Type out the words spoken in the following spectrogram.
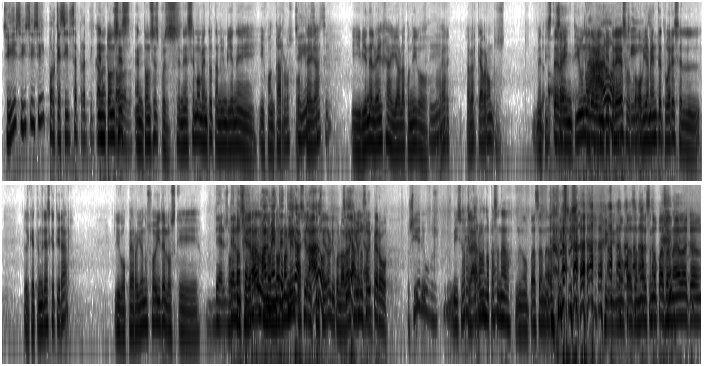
Sí, sí, sí, sí, porque sí se practicaba Entonces, todo. entonces, pues en ese momento también viene y Juan Carlos Ortega sí, sí. y viene el Benja y habla conmigo. A ver, a ver, cabrón, pues metiste O sea, 21 claro, de 23, o- sí, obviamente tú eres el, el que tendrías que tirar. Digo, pero yo no soy de los que Del- son de los que considerados, no- normalmente tira, sí los claro. considero. Digo, la Sí, verdad que yo no soy, pero pues sí, digo, pues, me dice, "Órale, Claro, cabrón, no pasa nada, no pasa nada. no pasa nada, eso no pasa nada, cabrón.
